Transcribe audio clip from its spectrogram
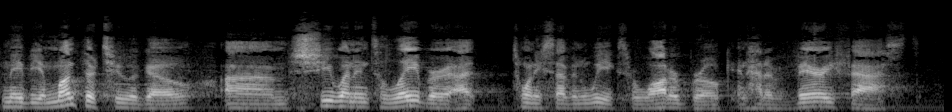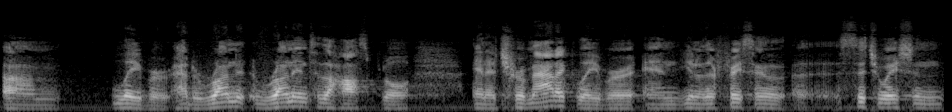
maybe a month or two ago, um, she went into labor at 27 weeks. Her water broke and had a very fast um, labor. Had to run run into the hospital, and a traumatic labor, and you know they're facing a, a situation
